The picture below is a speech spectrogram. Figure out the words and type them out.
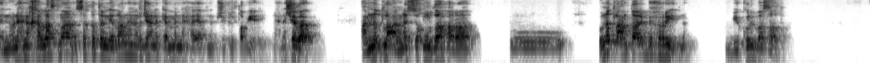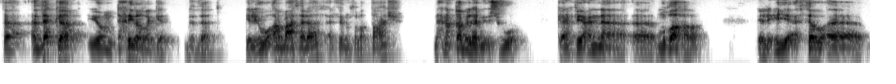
إنه نحن خلصنا سقط النظام نحن رجعنا كملنا حياتنا بشكل طبيعي. نحن شباب عم نطلع ننسق مظاهرات و... ونطلع نطالب بحريتنا بكل بساطة. فأتذكر يوم تحرير الرقة بالذات اللي هو 4 3 2013 نحن قبلها بأسبوع كان في عندنا آه، مظاهرة اللي هي الثو آه،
